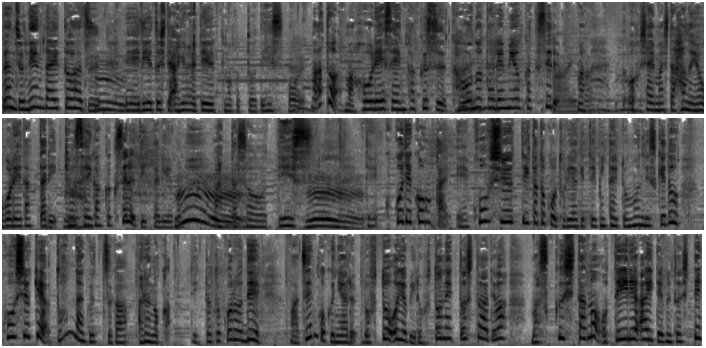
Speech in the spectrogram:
男女年代問わず、うん。えー理由として挙げられているとのことです、はい。まあ、あとは、まあ、ほうれい線隠す顔のたるみを隠せる、まあ、おっしゃいました歯の汚れだったり矯正が隠せるといった理由もうん。あったそうです、うん。でここで今回、えー口臭っていったところを取り上げてみたいと思うんですけど口臭ケアどんなグッズがあるのかっていったところで、まあ、全国にあるロフトおよびロフトネットストアではマスク下のお手入れアイテムとして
